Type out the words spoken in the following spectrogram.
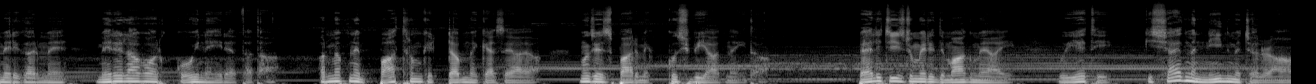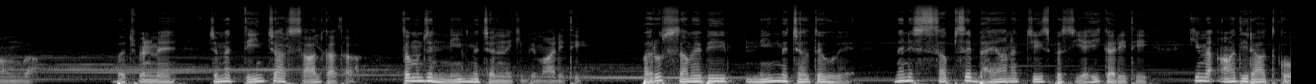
मेरे घर में मेरे अलावा और कोई नहीं रहता था, और मैं अपने बाथरूम के टब में कैसे आया, मुझे इस बारे में कुछ भी याद नहीं था। पहली चीज़ जो मेरे दिमाग में आई, वो ये थी कि शायद मैं नींद में चल रहा हूँगा बचपन में जब मैं तीन चार साल का था, तब तो मुझे नींद में चलने की बीमारी थी, पर उस समय भी नींद में चलते हुए मैंने सबसे भयानक चीज़ बस यही करी थी कि मैं आधी रात को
